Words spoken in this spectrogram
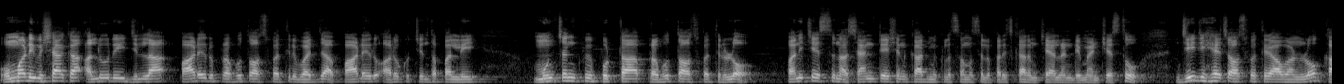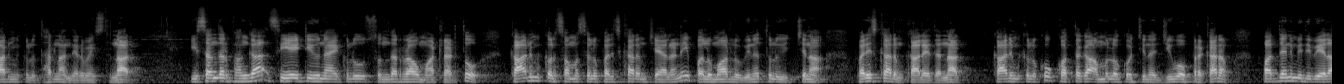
ఉమ్మడి విశాఖ అల్లూరి జిల్లా పాడేరు ప్రభుత్వ ఆసుపత్రి వద్ద పాడేరు అరకు చింతపల్లి ముంచంకిపుట్ట ప్రభుత్వ ఆసుపత్రిలో పనిచేస్తున్న శానిటేషన్ కార్మికుల సమస్యలు పరిష్కారం చేయాలని డిమాండ్ చేస్తూ జీజీహెచ్ ఆసుపత్రి ఆవరణలో కార్మికులు ధర్నా నిర్వహిస్తున్నారు. ఈ సందర్భంగా సిఐటియు నాయకులు సుందర్రావు మాట్లాడుతూ కార్మికుల సమస్యలు పరిష్కారం చేయాలని పలుమార్లు వినతులు ఇచ్చిన పరిష్కారం కాలేదన్నారు. కార్మికులకు కొత్తగా అమలులోకి వచ్చిన జీవో ప్రకారం పద్దెనిమిది వేల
